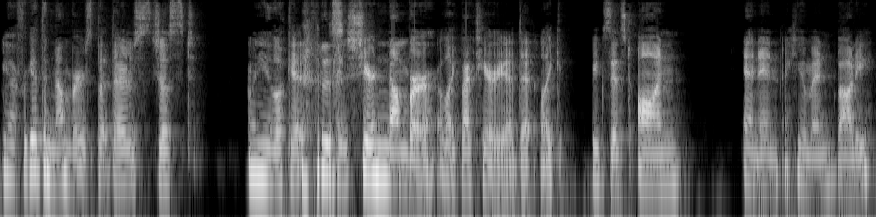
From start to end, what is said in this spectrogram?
yeah, forget the numbers, but there's just when you look at the sheer number of like bacteria that like exist on and in a human body.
